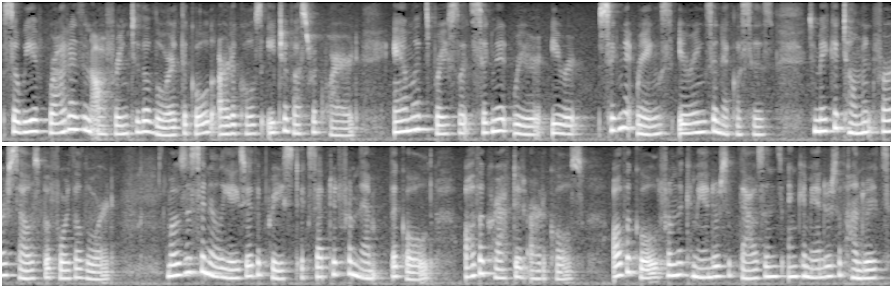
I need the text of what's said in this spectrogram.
So we have brought as an offering to the Lord the gold articles each of us required amulets, bracelets, signet, rear, ear, signet rings, earrings, and necklaces, to make atonement for ourselves before the Lord. Moses and Eleazar the priest accepted from them the gold, all the crafted articles, all the gold from the commanders of thousands and commanders of hundreds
